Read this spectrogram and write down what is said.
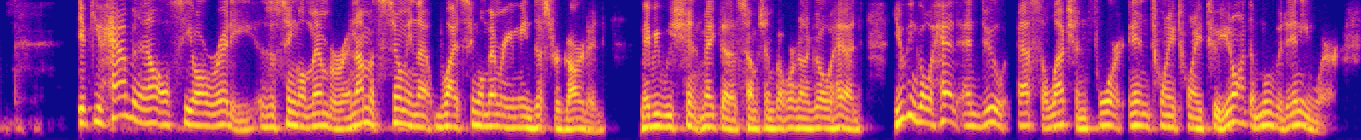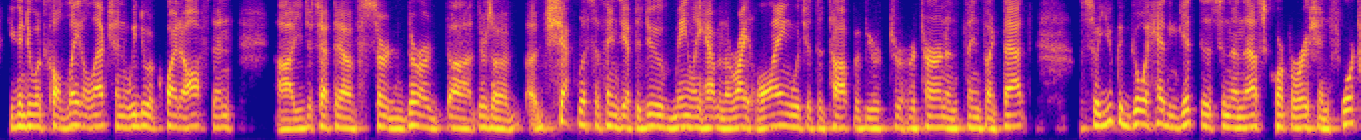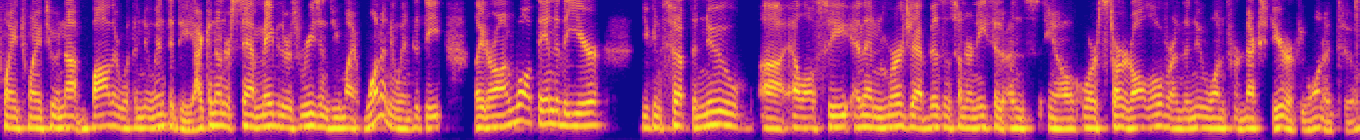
If you have an LLC already as a single member, and I'm assuming that by single member you mean disregarded, maybe we shouldn't make that assumption, but we're going to go ahead. You can go ahead and do S election for it in 2022. You don't have to move it anywhere. You can do what's called late election. We do it quite often. Uh, you just have to have certain. There are uh, there's a, a, checklist of things you have to do, mainly having the right language at the top of your t- return and things like that. So you could go ahead and get this in an S corporation for 2022 and not bother with a new entity. I can understand maybe there's reasons you might want a new entity later on. Well, at the end of the year, you can set up the new uh, LLC and then merge that business underneath it, and you know, or start it all over in the new one for next year if you wanted to.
